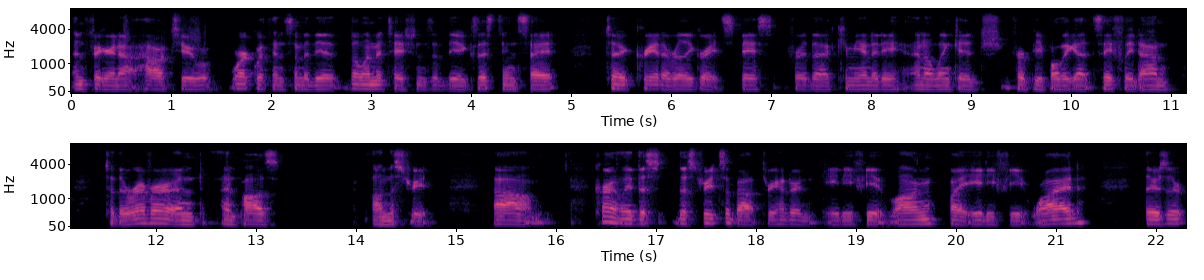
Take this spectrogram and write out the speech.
and figuring out how to work within some of the the limitations of the existing site to create a really great space for the community and a linkage for people to get safely down to the river and and pause on the street. Um, currently, this the street's about 380 feet long by 80 feet wide. there's a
